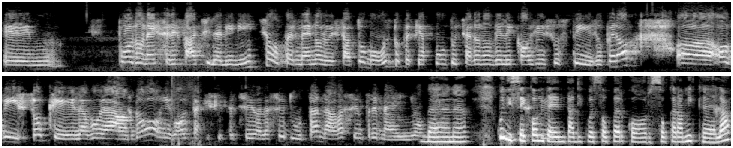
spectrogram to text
ehm, può non essere facile all'inizio, per me non lo è stato molto perché appunto c'erano delle cose in sospeso, però Uh, ho visto che lavorando ogni volta che si faceva la seduta andava sempre meglio. Bene, quindi sei contenta sì. di questo percorso, cara Michela?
